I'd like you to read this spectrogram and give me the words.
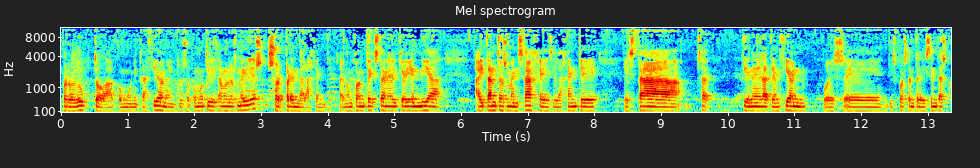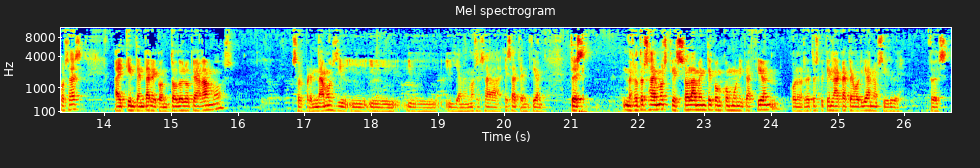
producto a comunicación e incluso cómo utilizamos los medios sorprenda a la gente. en un contexto en el que hoy en día hay tantos mensajes y la gente está tiene la atención pues eh, dispuesta entre distintas cosas, hay que intentar que con todo lo que hagamos sorprendamos y, llamemos esa, esa atención. Entonces, nosotros sabemos que solamente con comunicación, con los retos que tiene la categoría, no sirve. Entonces,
